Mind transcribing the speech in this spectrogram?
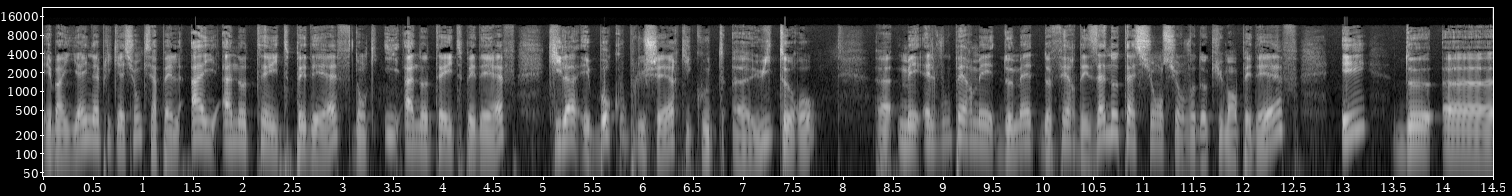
eh ben il y a une application qui s'appelle iAnnotate PDF, donc iAnnotate PDF, qui là est beaucoup plus cher, qui coûte euh, 8 euros. Euh, mais elle vous permet de mettre, de faire des annotations sur vos documents PDF et de euh,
